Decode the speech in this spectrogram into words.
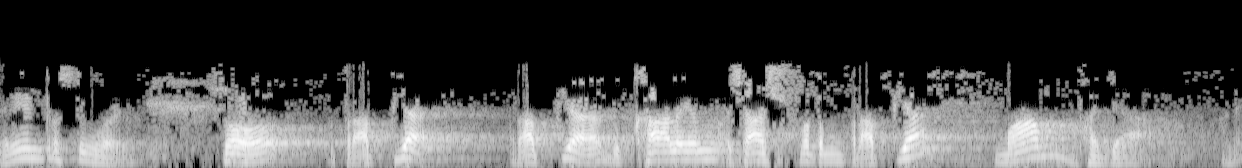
వెరీ ఇంట్రెస్టింగ్ వర్డ్ సో ప్రాప్య ప్రాప్య దుఃఖాలయం అశాశ్వతం ప్రాప్య మాం భజ అని.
